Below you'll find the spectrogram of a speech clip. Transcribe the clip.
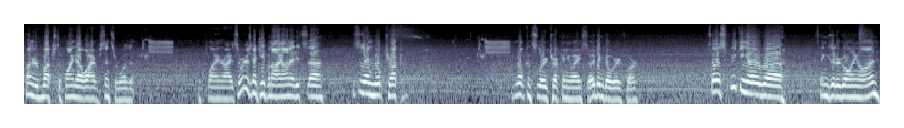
hundred bucks to find out why the sensor wasn't flying right. So we're just gonna keep an eye on it. It's uh this is our milk truck. Milk and slurry truck anyway, so it didn't go very far. So speaking of uh, things that are going on,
